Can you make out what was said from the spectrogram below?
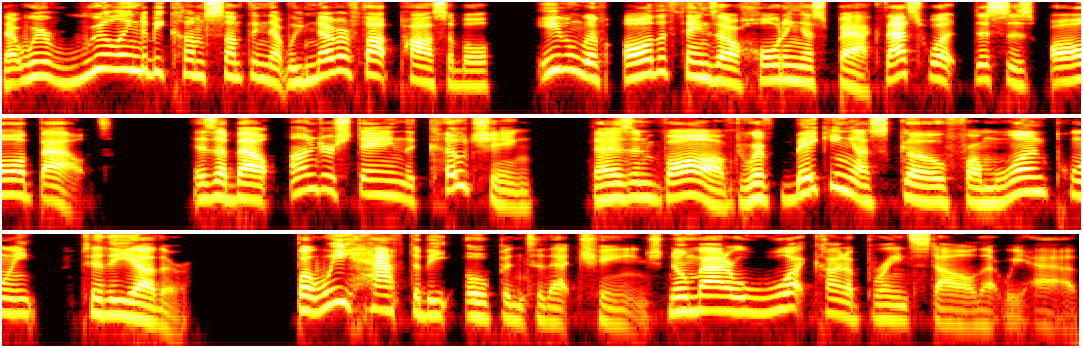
that we're willing to become something that we never thought possible, even with all the things that are holding us back. That's what this is all about. Is about understanding the coaching that is involved with making us go from one point to the other. But we have to be open to that change, no matter what kind of brain style that we have.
